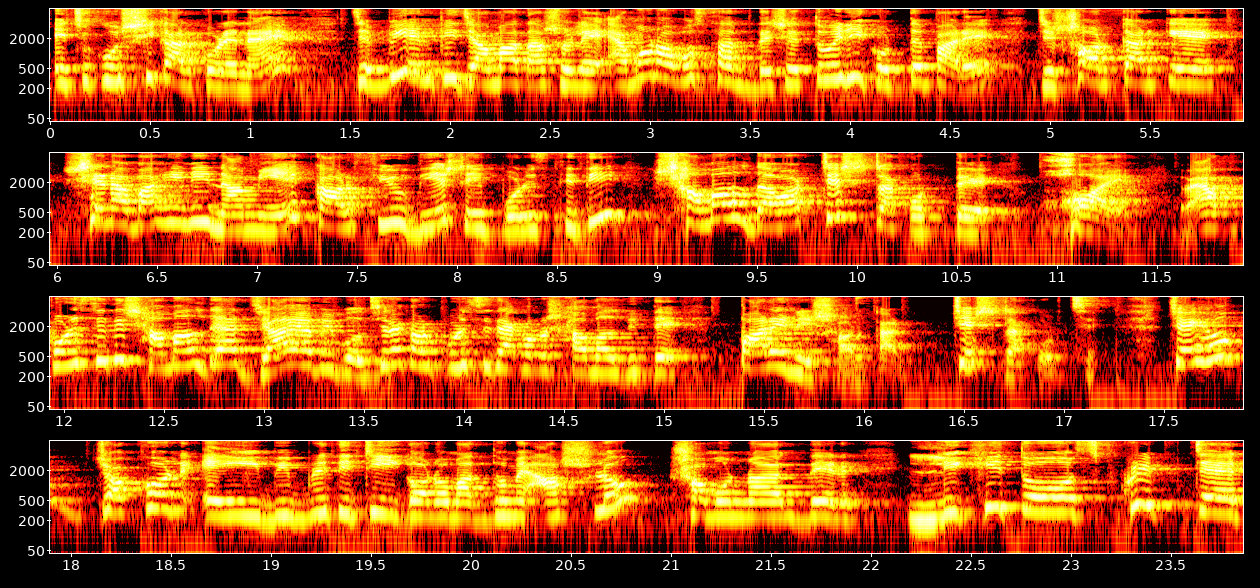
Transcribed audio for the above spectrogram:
এটুকু স্বীকার করে নেয় যে বিএনপি জামাত আসলে এমন অবস্থার দেশে তৈরি করতে পারে যে সরকারকে সেনাবাহিনী নামিয়ে কারফিউ দিয়ে সেই পরিস্থিতি সামাল দেওয়ার চেষ্টা করতে হয়। পরিস্থিতি সামাল দেওয়া যায় আমি বলছি না, কারণ পরিস্থিতি এখনও সামাল দিতে পারেনি সরকার, চেষ্টা করছে। যাই হোক, যখন এই বিবৃতিটি গণমাধ্যমে আসলো, সমন্বয়কদের লিখিত স্ক্রিপ্টেড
